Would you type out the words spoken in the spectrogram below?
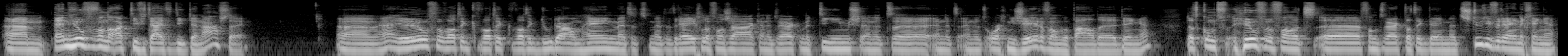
Ehm, en heel veel van de activiteiten die ik daarnaast deed. Ehm, hè, heel veel wat ik, wat, ik, wat ik doe daaromheen met het, met het regelen van zaken en het werken met teams en het, eh, en het, en het organiseren van bepaalde dingen. Dat komt heel veel van het, van het werk dat ik deed met studieverenigingen.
